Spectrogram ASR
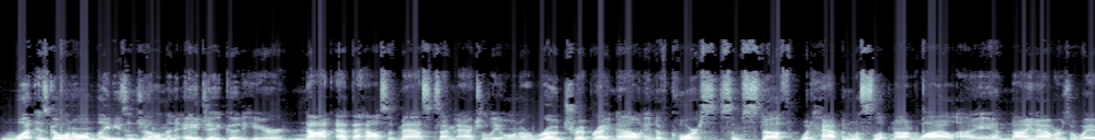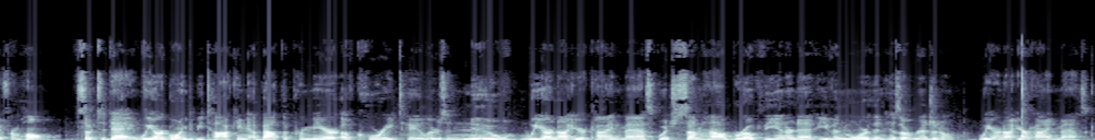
What is going on, ladies and gentlemen? AJ Good here, not at the House of Masks. I'm actually on a road trip right now, and of course, some stuff would happen with Slipknot while I am nine hours away from home. So today, we are going to be talking about the premiere of Corey Taylor's new We Are Not Your Kind mask, which somehow broke the internet even more than his original We Are Not Your Kind mask.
